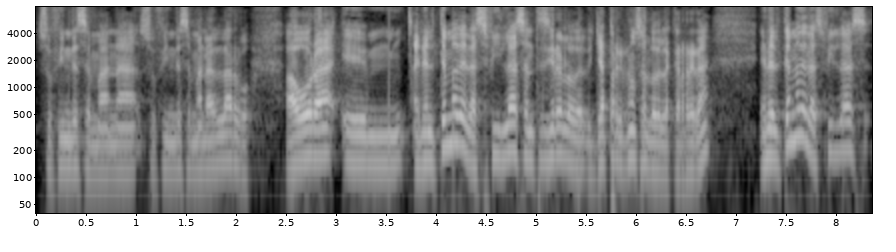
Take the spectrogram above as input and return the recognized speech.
su fin de semana, su fin de semana largo. Ahora, em, en el tema de las filas, antes de ir a lo de, ya para irnos a lo de la carrera, en el tema de las filas,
